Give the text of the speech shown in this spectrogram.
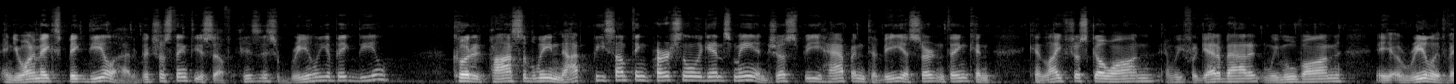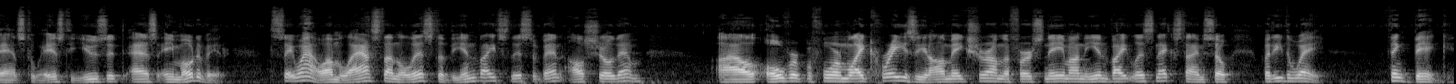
and you want to make a big deal out of it, just think to yourself, is this really a big deal? Could it possibly not be something personal against me and just be happen to be a certain thing? Can can life just go on and we forget about it and we move on? A, a real advanced way is to use it as a motivator. Say, wow, I'm last on the list of the invites to this event. I'll show them. I'll overperform like crazy and I'll make sure I'm the first name on the invite list next time. So, but either way, think big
